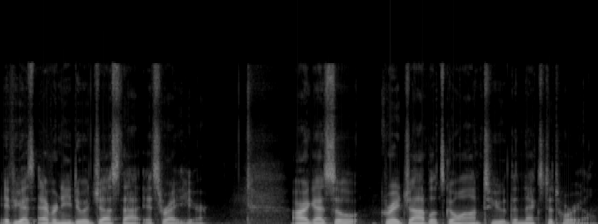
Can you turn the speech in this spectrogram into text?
If you guys ever need to adjust that, it's right here. All right, guys, so Great job. Let's go on to the next tutorial.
